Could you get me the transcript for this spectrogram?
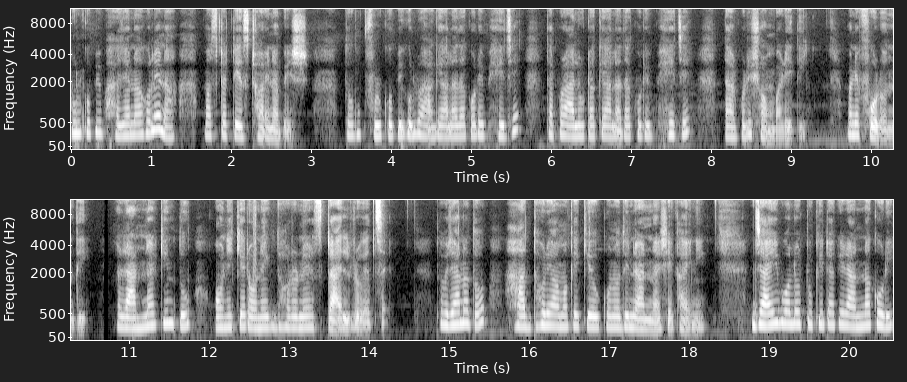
ফুলকপি ভাজা না হলে না, মাছটা টেস্ট হয় না বেশ। তো ফুলকপিগুলো আগে আলাদা করে ভেজে, তারপর আলুটাকে আলাদা করে ভেজে, তারপরে সোমবারে দিই মানে ফোড়ন দিই। রান্নার কিন্তু অনেকের অনেক ধরনের স্টাইল রয়েছে। তবে জানো তো, হাত ধরে আমাকে কেউ কোনো দিন রান্না শেখায়নি। যাই বলো টুকিটাকি রান্না করি,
